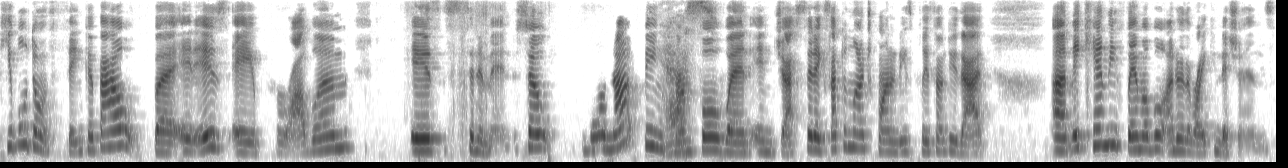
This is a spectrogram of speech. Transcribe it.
people don't think about, but it is a problem, is cinnamon. So, while not being Yes. harmful when ingested, except in large quantities, please don't do that. Um, it can be flammable under the right conditions.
